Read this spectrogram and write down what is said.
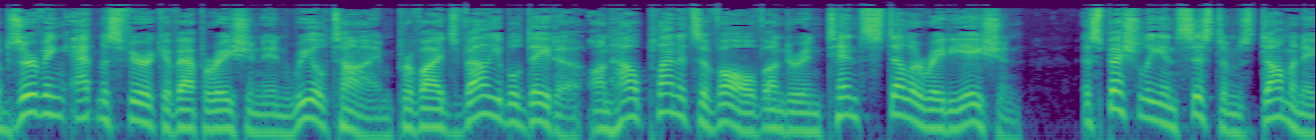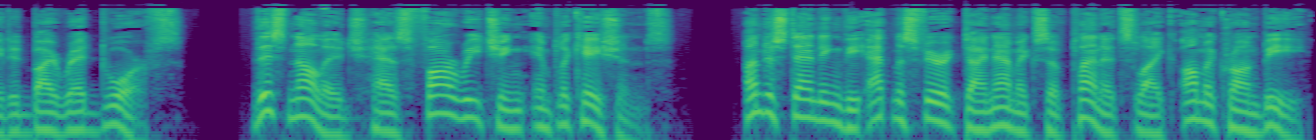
Observing atmospheric evaporation in real time provides valuable data on how planets evolve under intense stellar radiation, especially in systems dominated by red dwarfs. This knowledge has far-reaching implications. Understanding the atmospheric dynamics of planets like Omicron b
